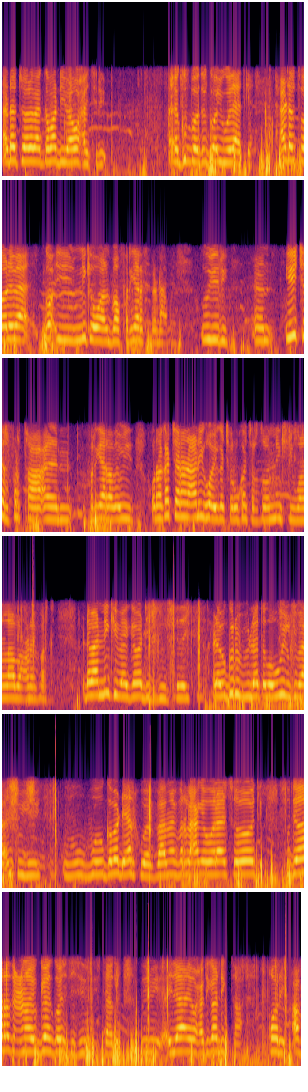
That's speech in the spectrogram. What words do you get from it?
Hadhow toole baa gabadhii baa waxay tidhi waxay ku booday go-i wadaadka? Hadhow toole baa go-i ninka waalan baa faryara kaga dhacday uu yidhi ii jar fartaa jaran anigoo iga jar uu ka jarto ninkii waan laaba cunay farti hadhowaa ninkii baa gabadhii guursaday hadhow guri buu la tago wiilkii baa intuu yimi gabadhii arki waay faadmay far lacagay walaal soo deg udeerada cunayo geedka hoostiisa inta istaagay yidhi ilaahay waxaad iga dhigtaa qori af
